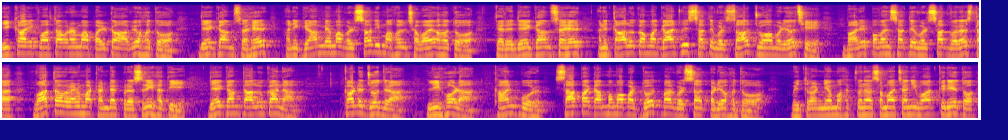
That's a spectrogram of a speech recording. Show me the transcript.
એકાએક વાતાવરણમાં પલટો આવ્યો હતો. દહેગામ શહેર અને ગ્રામ્યમાં વરસાદી માહોલ છવાયો હતો. ત્યારે દહેગામ શહેર અને તાલુકામાં ગાજવીજ સાથે વરસાદ જોવા મળ્યો છે. ભારે પવન સાથે વરસાદ વરસતા વાતાવરણમાં ઠંડક પ્રસરી હતી. દહેગામ તાલુકાના કડજોદરા, લિહોડા, ખાનપુર, સાપા ગામોમાં પણ ધોધમાર વરસાદ પડ્યો હતો. મિત્રો, અન્ય મહત્વના સમાચારની વાત કરીએ તો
